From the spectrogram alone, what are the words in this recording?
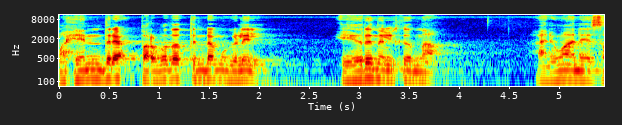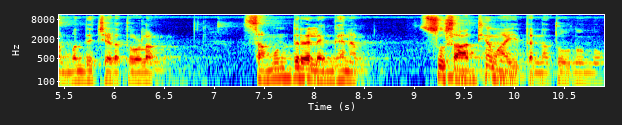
മഹേന്ദ്ര പർവതത്തിന്റെ മുകളിൽ ഏറി നിൽക്കുന്ന ഹനുമാനെ സംബന്ധിച്ചിടത്തോളം സമുദ്രലംഘനം സുസാധ്യമായി തന്നെ തോന്നുന്നു.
